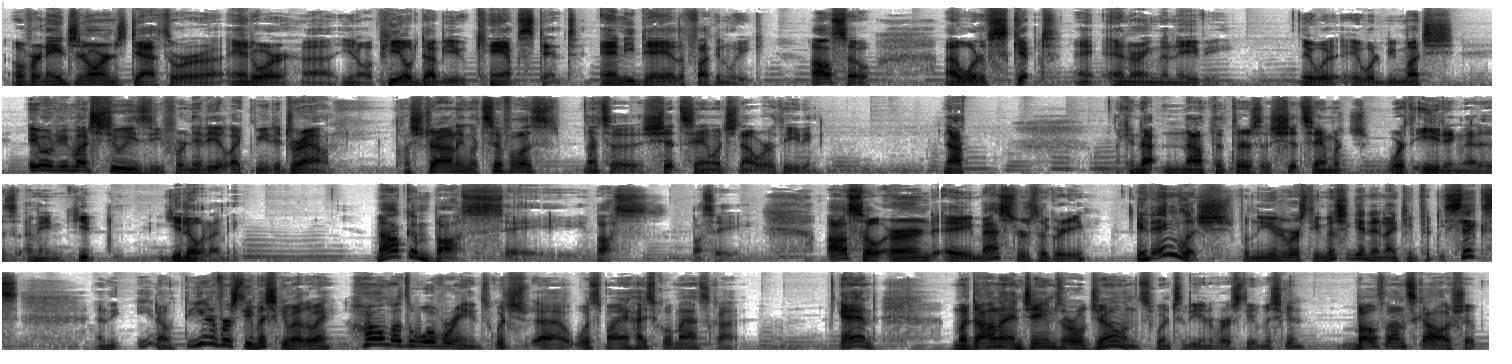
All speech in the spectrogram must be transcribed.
over an Agent Orange death or uh, and or uh, you know a POW camp stint any day of the fucking week. Also, I would have skipped a- entering the Navy. It would it would be much it would be much too easy for an idiot like me to drown. Plus, drowning with syphilis that's a shit sandwich not worth eating. Not okay, not not that there's a shit sandwich worth eating. That is, I mean you you know what I mean. Malcolm Bosse, Boss, Bosse, also earned a master's degree in English from the University of Michigan in 1956. And the, you know, the University of Michigan, by the way, home of the Wolverines, which uh, was my high school mascot. And Madonna and James Earl Jones went to the University of Michigan, both on scholarship.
